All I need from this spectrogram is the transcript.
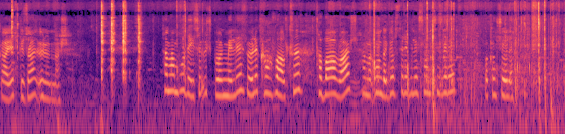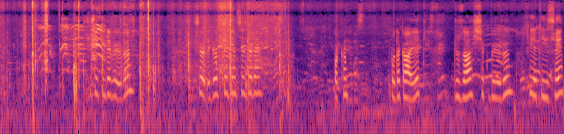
Gayet güzel ürünler. Hemen burada ise 3 bölmeli böyle kahvaltı tabağı var. Hemen onu da gösterebilirsem sizlere. Bakın şöyle. Şekilde bir ürün. Şöyle göstereyim sizlere. Bakın. Bu da gayet güzel, şık bir ürün. Fiyatı ise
